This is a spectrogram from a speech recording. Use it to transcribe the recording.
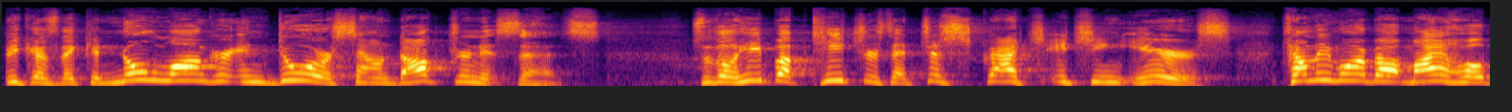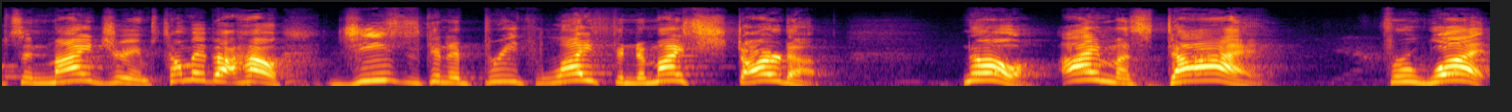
because they can no longer endure sound doctrine, it says. So they'll heap up teachers that just scratch itching ears. Tell me more about my hopes and my dreams. Tell me about how Jesus is going to breathe life into my startup. No, I must die. For what?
